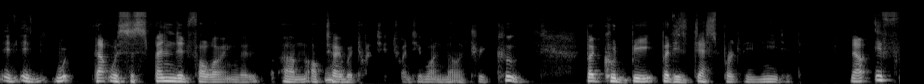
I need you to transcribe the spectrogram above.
it, it, that was suspended following the um, October mm-hmm. 2021 military coup, but could be, but is desperately needed. Now, if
